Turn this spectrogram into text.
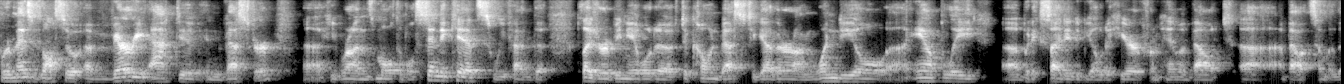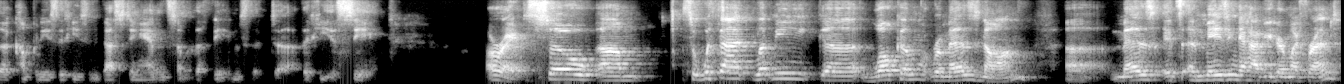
Ramez is also a very active investor. Uh, he runs multiple syndicates. We've had the pleasure of being able to, to co-invest together on one deal uh, amply, uh, but excited to be able to hear from him about, uh, about some of the companies that he's investing in and some of the themes that, uh, that he is seeing. All right, so, um, so with that, let me welcome Ramez Naam. Mez, it's amazing to have you here, my friend.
